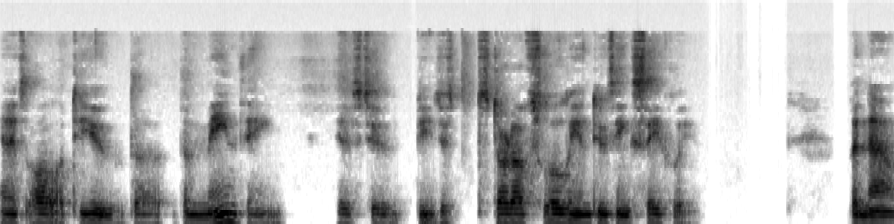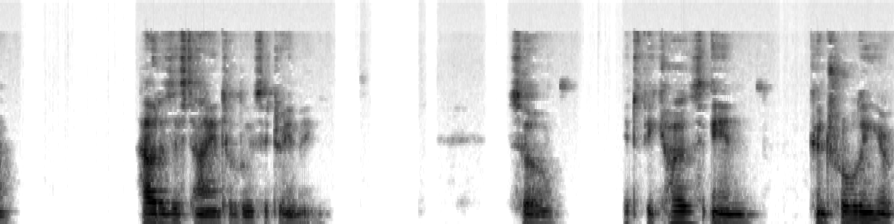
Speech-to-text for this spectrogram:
and it's all up to you. The the main thing is to be just start off slowly and do things safely. But now, how does this tie into lucid dreaming? So, It's because in controlling your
